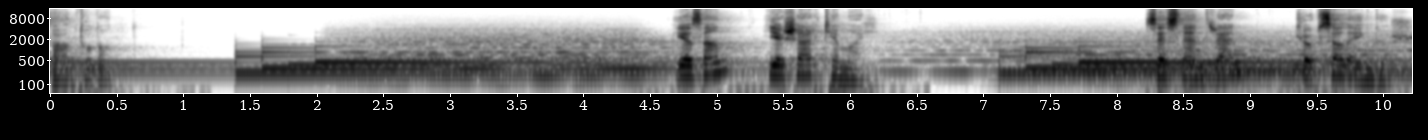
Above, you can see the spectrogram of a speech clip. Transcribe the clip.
Pantolon. Yazan Yaşar Kemal. Seslendiren Köksal Engür.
